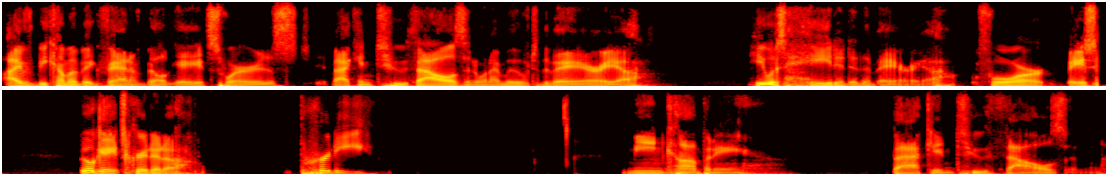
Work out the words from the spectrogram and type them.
I've become a big fan of Bill Gates, whereas back in 2000, when I moved to the Bay Area, he was hated in the Bay Area for basically. Bill Gates created a pretty mean company back in 2000.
